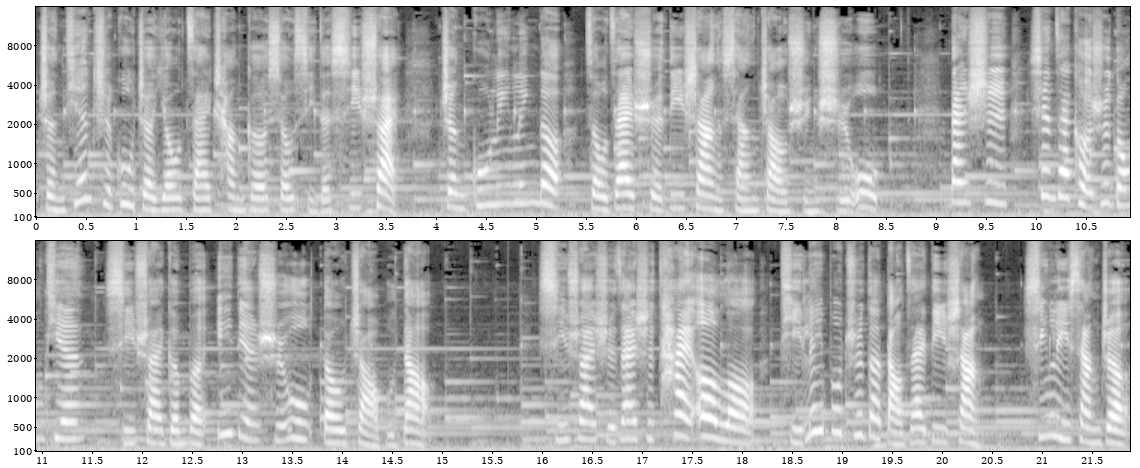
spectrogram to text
整天只顾着悠哉唱歌休息的蟋蟀，正孤零零地走在雪地上，想找寻食物。但是现在可是冬天，蟋蟀根本一点食物都找不到。蟋蟀实在是太饿了，体力不支的倒在地上，心里想着：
